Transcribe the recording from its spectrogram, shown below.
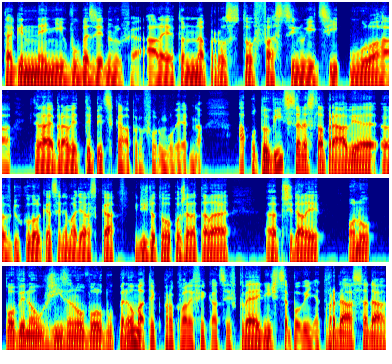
tak není vůbec jednoduché, ale je to naprosto fascinující úloha, která je právě typická pro Formuli 1. A o to víc se nesla právě eh, v duchu Velké ceny Maďarska, když do toho pořadatelé eh, přidali onu povinnou řízenou volbu pneumatik pro kvalifikaci. V Q1 povinně tvrdá sada,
